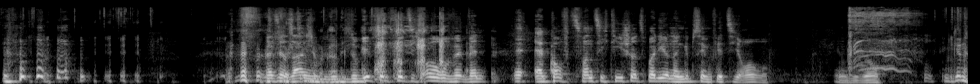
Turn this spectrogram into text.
Du kannst ja sagen, du, du gibst ihm 40 Euro, wenn, wenn er, er kauft 20 T-Shirts bei dir und dann gibst du ihm 40 Euro. Irgendwie so. Genau.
